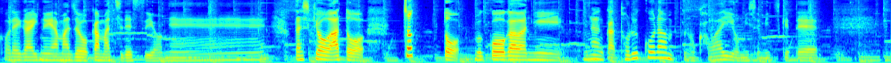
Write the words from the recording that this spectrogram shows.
これが犬山城下町ですよね。私今日あとちょっと向こう側になんかトルコランプの可愛いお店見つけてや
